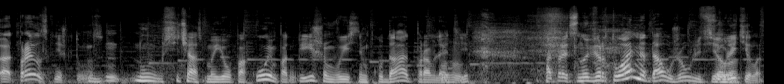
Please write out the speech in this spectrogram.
а Отправилась книжка-то у нас? Ну, сейчас мы ее упакуем, подпишем, выясним, куда отправлять. Мгм. И отправиться. Но виртуально, да, уже Все улетело. улетело.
